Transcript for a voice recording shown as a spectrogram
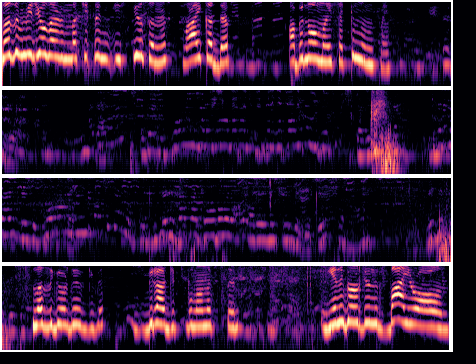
Laz'ın videolarını da çekmemi istiyorsanız like atıp abone olmayı sakın unutmayın. Laz'ı gördüğünüz gibi birazcık bulanıktır. Yeni gördüğünüz Byron.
